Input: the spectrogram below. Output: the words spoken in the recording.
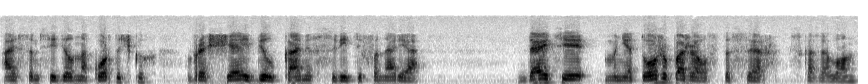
Айсом сидел на корточках, вращая белками в свете фонаря — «Дайте мне тоже, пожалуйста, сэр», — сказал он.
